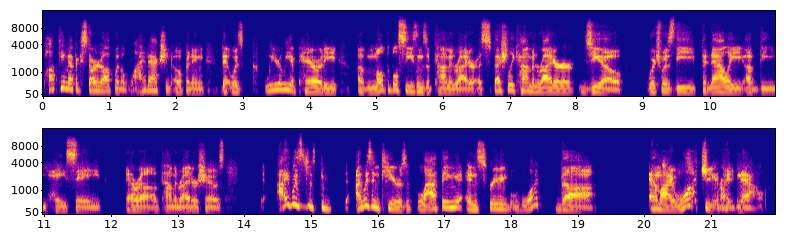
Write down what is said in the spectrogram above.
Pop Team Epic started off with a live action opening that was clearly a parody of multiple seasons of Kamen Rider, especially Kamen Rider Zi-O, which was the finale of the Heisei era of Kamen Rider shows. I was just, I was in tears, laughing and screaming, What the am I watching right now?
